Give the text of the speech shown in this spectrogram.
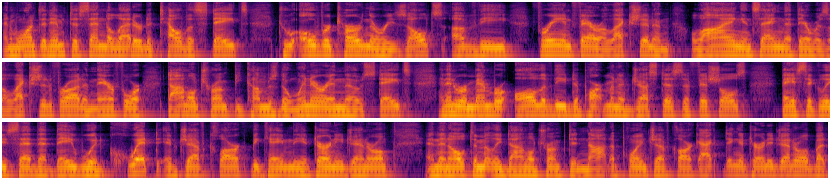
and wanted him to send a letter to tell the states to overturn the results of the free and fair election and lying and saying that there was election fraud and therefore Donald Trump becomes the winner in those states. And then remember, all of the Department of Justice officials basically said that they would quit if Jeff Clark became the Attorney General. And then ultimately, Donald Trump did not appoint Jeff Clark acting Attorney General. But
